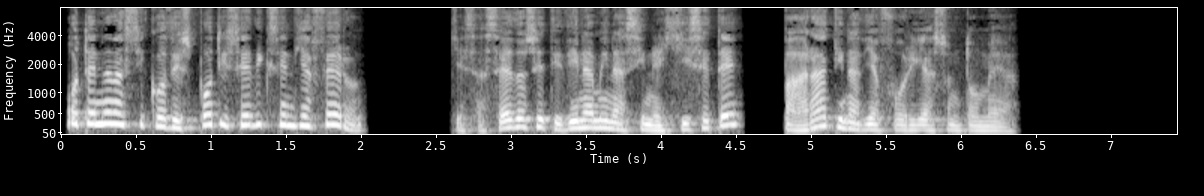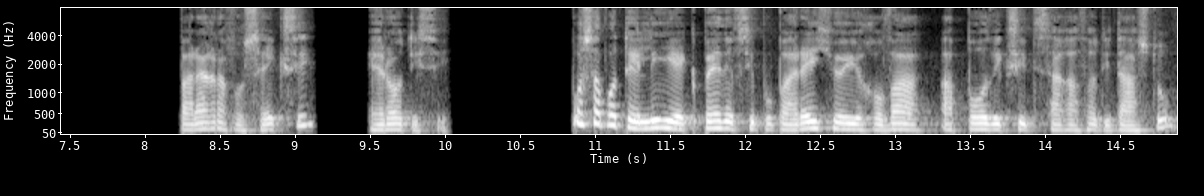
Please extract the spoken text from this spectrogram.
όταν ένας οικοδεσπότης έδειξε ενδιαφέρον και σας έδωσε τη δύναμη να συνεχίσετε παρά την αδιαφορία στον τομέα. Παράγραφος 6. Ερώτηση. πώς αποτελεί η εκπαίδευση που παρέχει ο Ιεχωβά απόδειξη της αγαθότητάς του;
